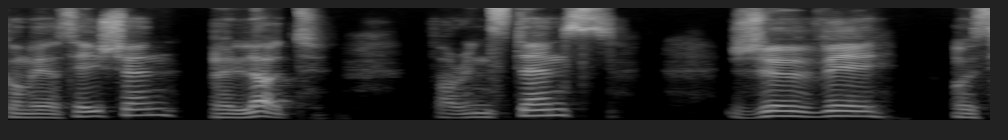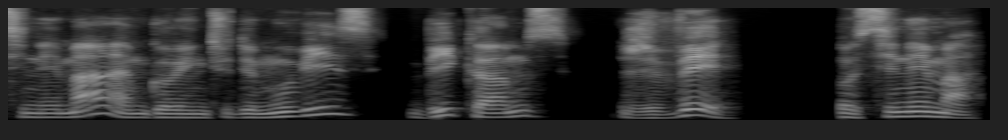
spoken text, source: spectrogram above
conversation a lot. For instance, je vais au cinéma, I'm going to the movies, becomes je vais au cinéma.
